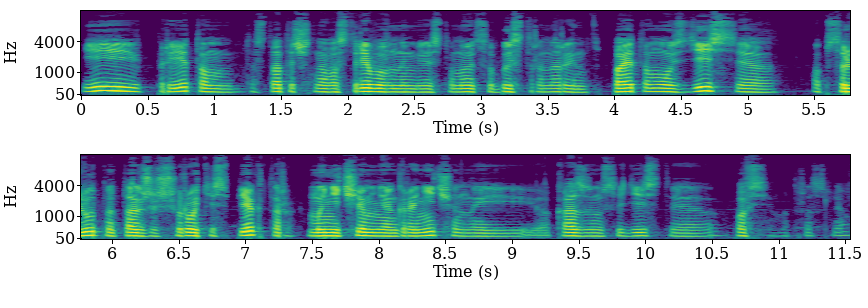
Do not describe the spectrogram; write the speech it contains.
и при этом достаточно востребованными становятся быстро на рынке. Поэтому здесь э, абсолютно также широкий спектр, мы ничем не ограничены и оказываем содействие по всем отраслям.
